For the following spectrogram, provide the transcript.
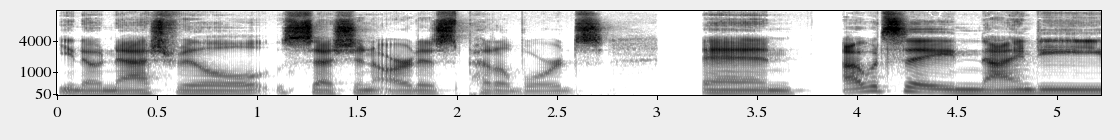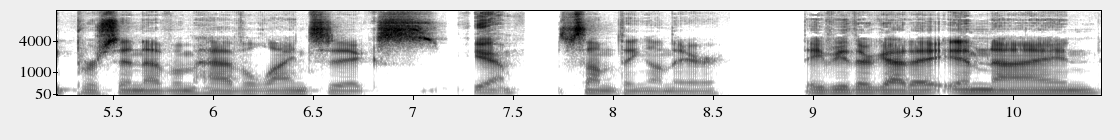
you know Nashville session artist pedal boards, and I would say ninety percent of them have a Line Six Yeah. something on there. They've either got a M9,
